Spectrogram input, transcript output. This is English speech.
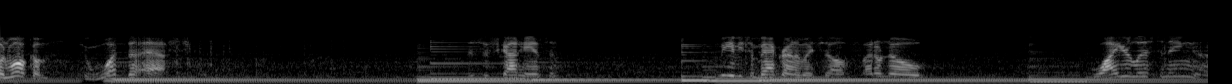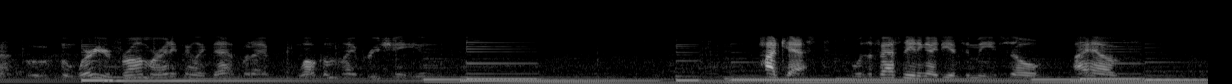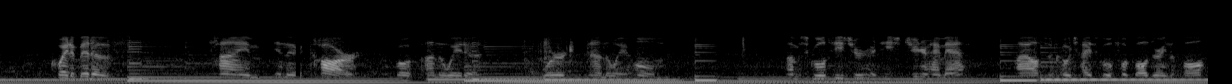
And welcome to What the F. This is Scott Hanson. Let me give you some background on myself. I don't know why you're listening, uh, where you're from, or anything like that, but I welcome. I appreciate you. Podcast was a fascinating idea to me, so I have quite a bit of time in the car, both on the way to work and on the way home. I'm a school teacher. I teach junior high math. I also coach high school football during the fall.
